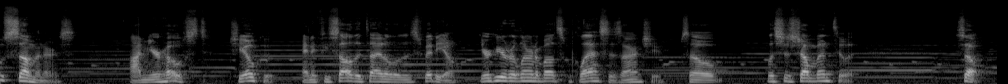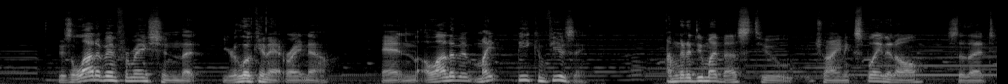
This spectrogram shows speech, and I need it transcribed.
Summoners! I'm your host, Chioku, and if you saw the title of this video, you're here to learn about some classes, aren't you? So, let's just jump into it. So, there's a lot of information that you're looking at right now, and a lot of it might be confusing. I'm going to do my best to try and explain it all so that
